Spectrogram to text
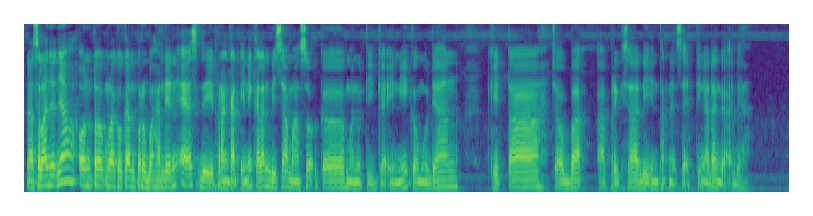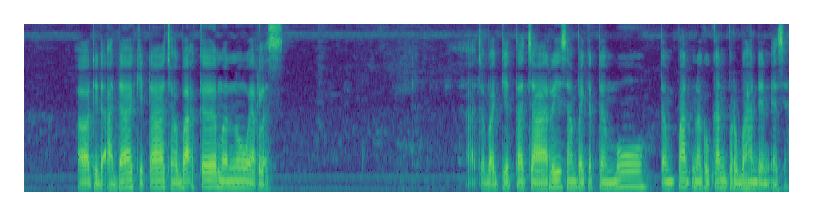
Nah, selanjutnya untuk melakukan perubahan DNS di perangkat ini kalian bisa masuk ke menu 3 ini kemudian kita coba uh, periksa di internet setting ada nggak ada. Oh, tidak ada, kita coba ke menu wireless. Coba kita cari sampai ketemu tempat melakukan perubahan DNS ya.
